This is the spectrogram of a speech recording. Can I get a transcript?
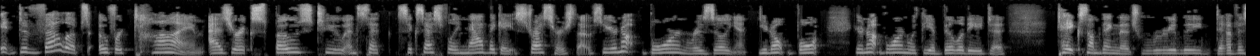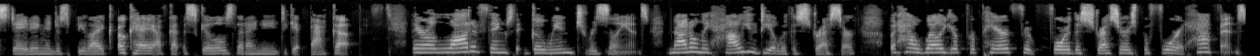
It develops over time as you're exposed to and su- successfully navigate stressors though. So you're not born resilient. You don't born you're not born with the ability to take something that's really devastating and just be like, "Okay, I've got the skills that I need to get back up." There are a lot of things that go into resilience, not only how you deal with a stressor, but how well you're prepared for, for the stressors before it happens.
